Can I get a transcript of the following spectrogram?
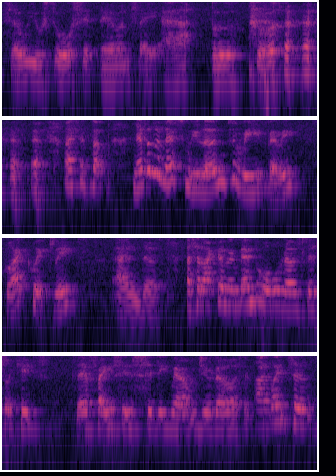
So we used to all sit there and say ah, buh, buh. I said, but nevertheless, we learned to read very quite quickly, and uh, I said I can remember all those little kids, their faces sitting round. You know, I said I went to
